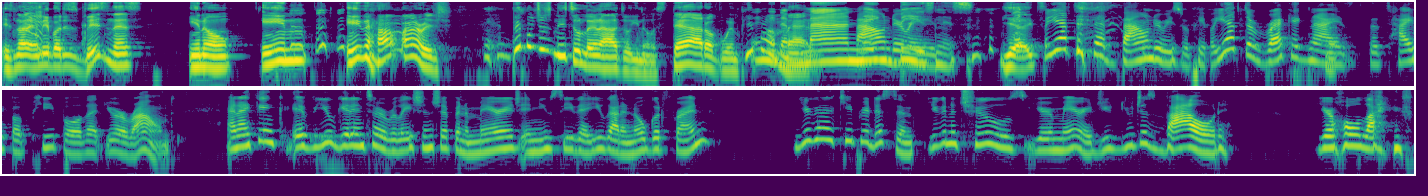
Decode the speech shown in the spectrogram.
It's not anybody's business, you know. In in our marriage, people just need to learn how to, you know, stay out of when people are need to married. mind Boundaries. business. yeah, it's, But you have to set boundaries with people. You have to recognize the type of people that you're around. And I think if you get into a relationship and a marriage and you see that you got a no good friend, you're gonna keep your distance. You're gonna choose your marriage. You you just vowed your whole life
